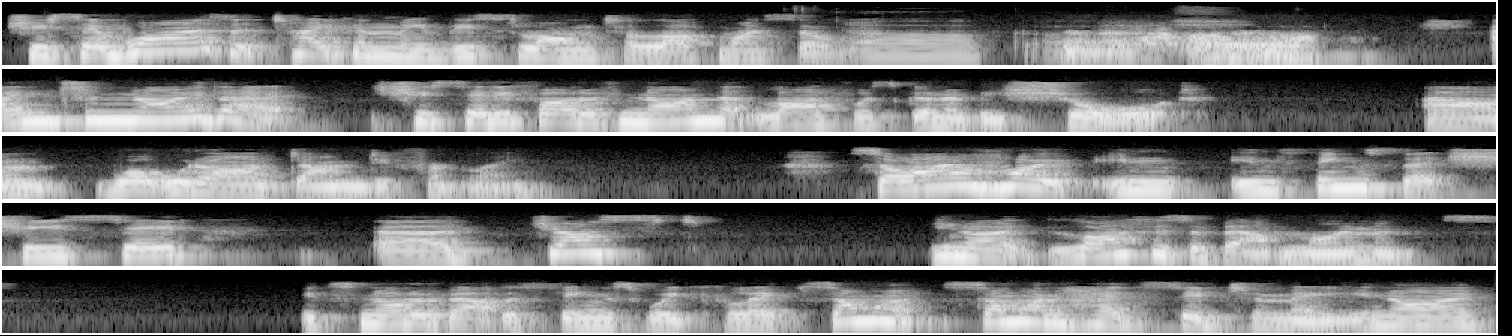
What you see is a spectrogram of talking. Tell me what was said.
She said, "Why has it taken me this long to love myself?" Oh God! And to know that she said, if I'd have known that life was going to be short, um, what would I have done differently? So I hope in in things that she said, uh, just you know, life is about moments. It's not about the things we collect. Someone someone had said to me, you know,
